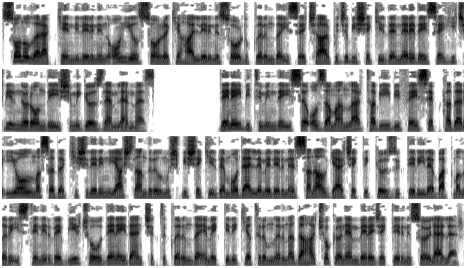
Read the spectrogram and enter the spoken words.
Son olarak kendilerinin 10 yıl sonraki hallerini sorduklarında ise çarpıcı bir şekilde neredeyse hiçbir nöron değişimi gözlemlenmez. Deney bitiminde ise o zamanlar tabii bir FaceApp kadar iyi olmasa da kişilerin yaşlandırılmış bir şekilde modellemelerine sanal gerçeklik gözlükleriyle bakmaları istenir ve birçoğu deneyden çıktıklarında emeklilik yatırımlarına daha çok önem vereceklerini söylerler.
